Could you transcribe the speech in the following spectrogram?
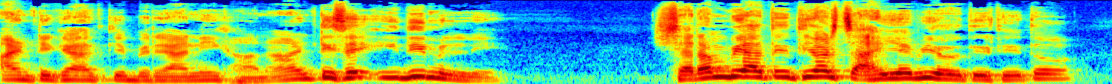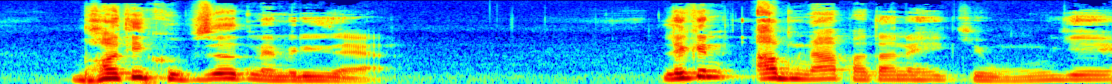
आंटी के हाथ की बिरयानी खाना, आंटी से ईद ही मिलनी। शर्म भी आती थी और चाहिए भी होती थी तो बहुत ही खूबसूरत मेमोरीज है यार। लेकिन अब ना पता नहीं क्यों ये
